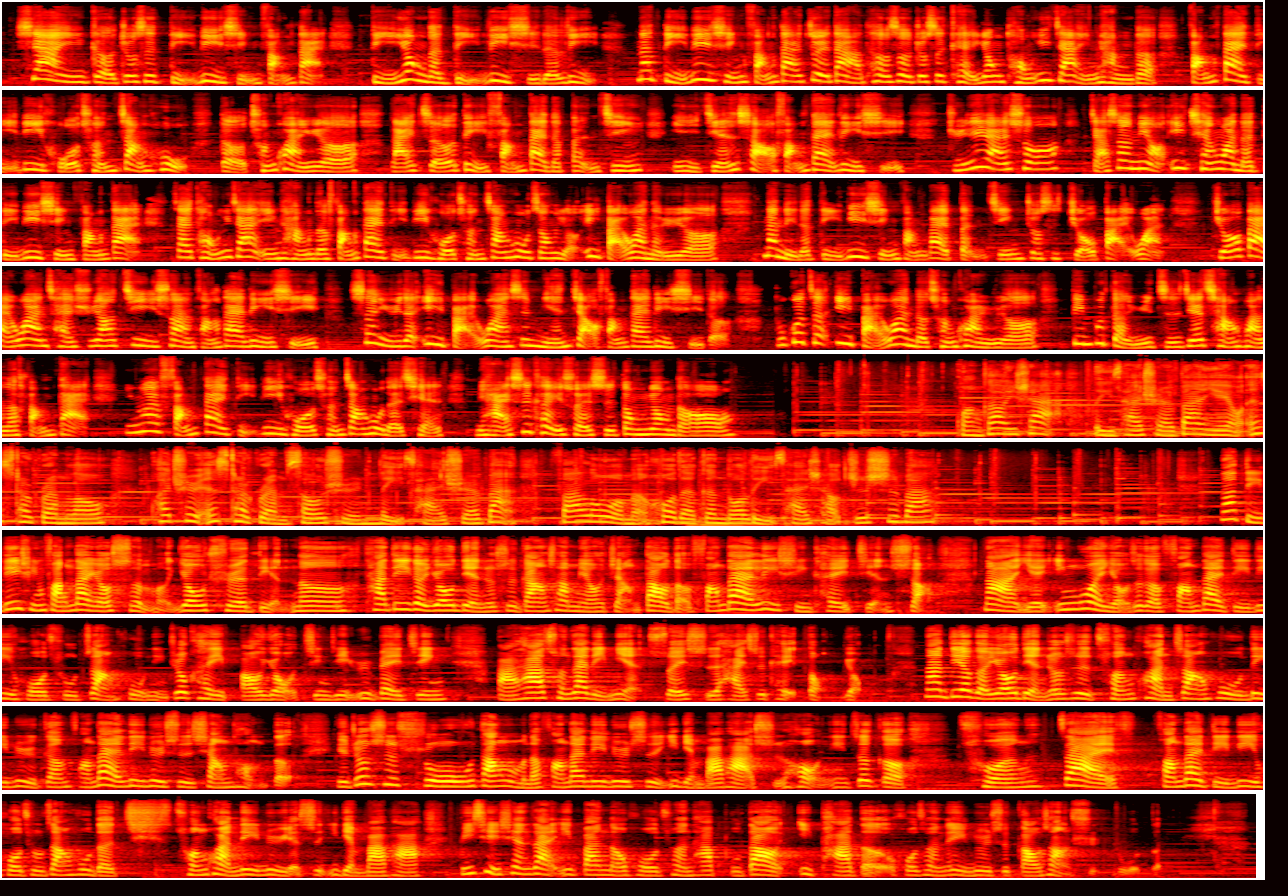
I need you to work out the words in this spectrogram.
下一个就是抵利型房贷。抵用的抵，利息的利。那抵利型房贷最大的特色就是可以用同一家银行的房贷抵利活存账户的存款余额来折抵房贷的本金，以减少房贷利息。举例来说，假设你有一千万的抵利型房贷，在同一家银行的房贷抵利活存账户中有一百万的余额，那你的抵利型房贷本金就是九百万。九百万才需要计算房贷利息，剩余的一百万是免缴缴房贷利息的。不过，这一百万的存款余额并不等于直接偿还了房贷，因为房贷抵利活存账户的钱，你还是可以随时动用的哦。广告一下，理财学办也有 Instagram 喽，快去 Instagram 搜寻理财学办，follow 我们，获得更多理财小知识吧。那抵利型房贷有什么优缺点呢？它第一个优点就是刚刚上面有讲到的，房贷利息可以减少。那也因为有这个房贷抵利活储账户，你就可以保有紧急预备金，把它存在里面，随时还是可以动用。那第二个优点就是存款账户利率跟房贷利率是相同的，也就是说，当我们的房贷利率是一点八帕的时候，你这个存在。房贷抵利活储账户的存款利率也是一点八趴，比起现在一般的活存，它不到一趴的活存利率是高上许多的。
